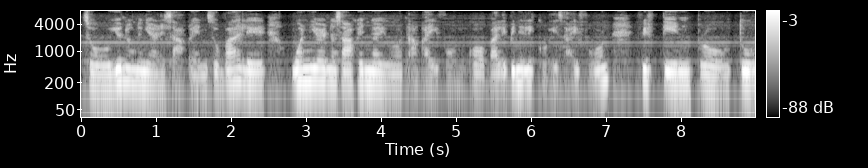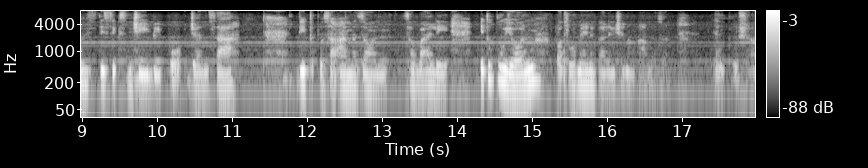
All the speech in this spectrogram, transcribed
So, yun ang nangyari sa akin. So, bale, one year na sa akin ngayon ang iPhone ko. Bale, binili ko is iPhone 15 Pro 256 GB po. Dyan sa, dito po sa Amazon. So, bale, ito po yun. Patunay na galing siya ng Amazon. Yan po siya.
